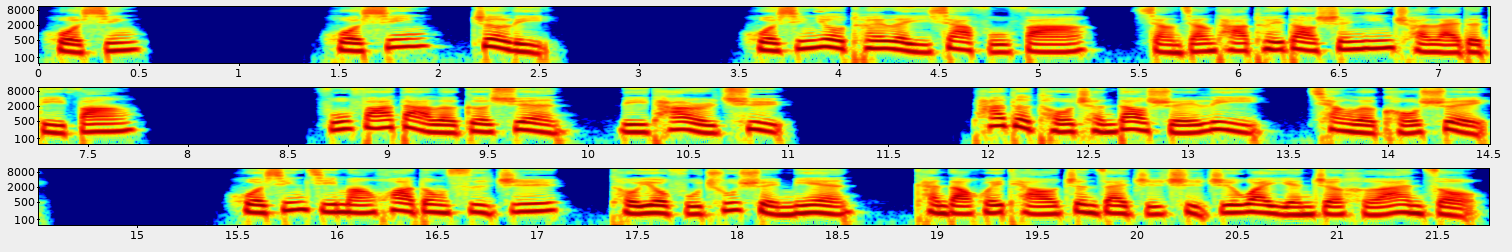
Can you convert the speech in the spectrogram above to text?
火星，火星，这里！”火星又推了一下浮筏，想将它推到声音传来的地方。浮筏打了个旋，离他而去。他的头沉到水里。呛了口水，火星急忙划动四肢，头又浮出水面，看到灰条正在咫尺之外沿着河岸走。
